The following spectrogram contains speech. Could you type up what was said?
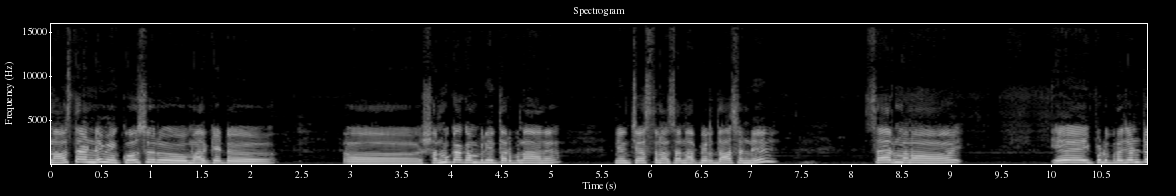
నమస్తే అండి. మేము కోసూరు మార్కెట్ షణ్ముఖ కంపెనీ తరపున నేను చేస్తున్నాను సార్. నా పేరు దాస్ అండి. సార్ మనం ఏ ఇప్పుడు ప్రజెంట్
